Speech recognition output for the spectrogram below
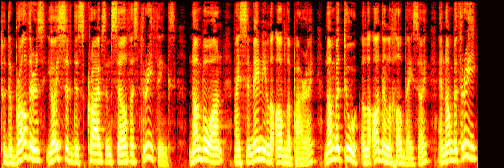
to the brothers, Yosef describes himself as three things. Number one, Vaisemeni la'av la'pare. Number two, la'oden l'chal beisai. And number three,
